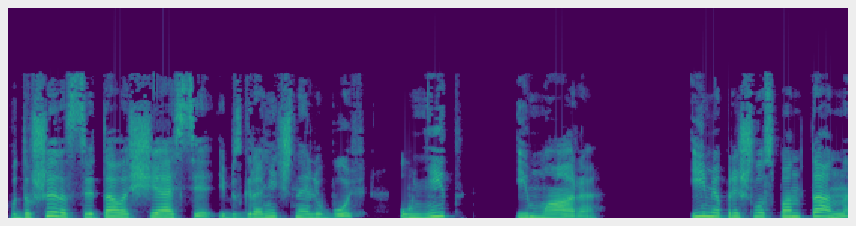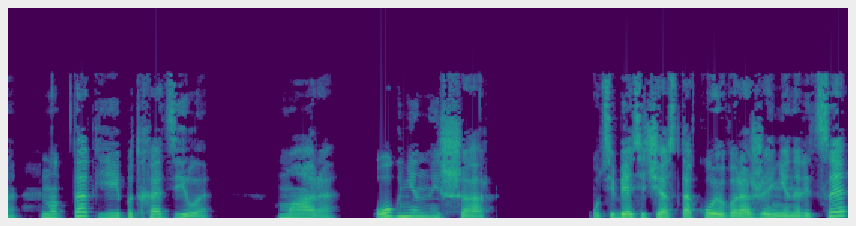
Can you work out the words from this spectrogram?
В душе расцветало счастье и безграничная любовь, Унит и Мара. Имя пришло спонтанно, но так ей подходило. Мара, огненный шар. У тебя сейчас такое выражение на лице,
